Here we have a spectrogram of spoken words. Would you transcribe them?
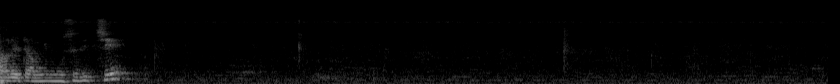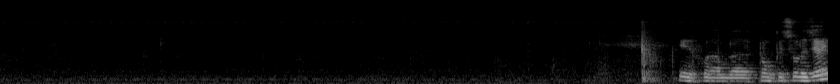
তাহলে এটা আমি মুছে দিচ্ছি। এরপর আমরা একটা অঙ্কে চলে যাই।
